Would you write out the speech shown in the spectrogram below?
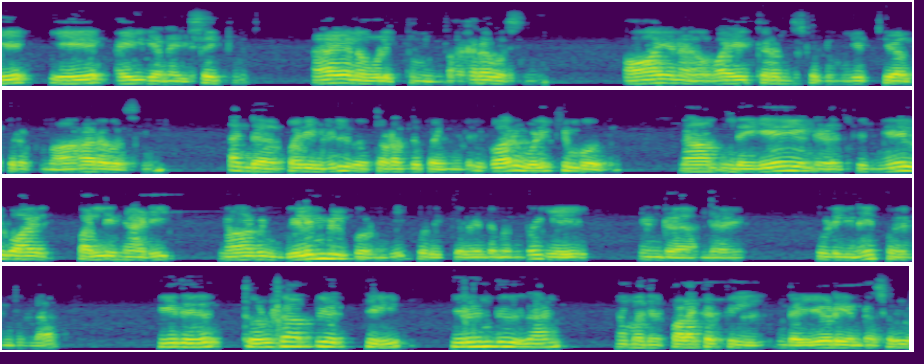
ஏ ஏஐ ஐ என இசைக்கும் ஆ என ஒழிக்கும் அகரவசி ஆ என வாயை திறந்து சொல்லும் முயற்சியால் பிறக்கும் ஆகாரவசி அந்த பதிவினில் தொடர்ந்து பயனுள்ளது இவ்வாறு ஒழிக்கும் போது நாம் இந்த ஏ என்ற எழுத்து மேல்வாய் பள்ளி அடி நாவின் விளிம்பில் பொருந்தி கொதிக்க வேண்டும் என்று ஏ என்ற அந்த ஒளியினை பகிர்ந்துள்ளார் இது தொல்காப்பியத்தில் இருந்துதான் நமது பழக்கத்தில் இந்த ஏடு என்ற சொல்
